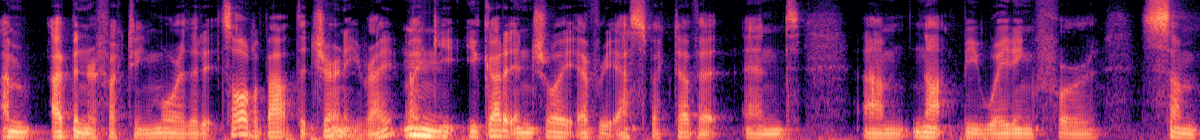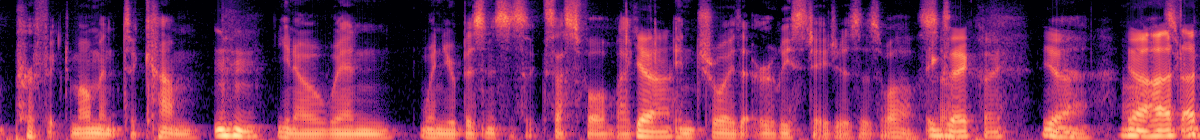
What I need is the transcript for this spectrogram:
I'm I've been reflecting more that it's all about the journey, right? Like Mhm. you, you got to enjoy every aspect of it, and um, not be waiting for some perfect moment to come. hmm You know, when when your business is successful, like Yeah. enjoy the early stages as well. So, Exactly. Yeah. yeah. Yeah. Oh, that's I, I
